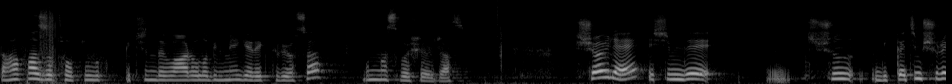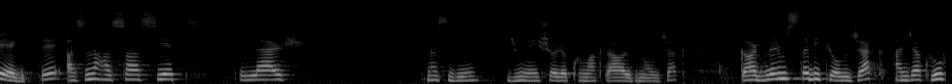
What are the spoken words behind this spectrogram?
daha fazla topluluk içinde var olabilmeyi gerektiriyorsa bunu nasıl başaracağız? Şöyle şimdi şu dikkatim şuraya gitti. Aslında hassasiyetler nasıl diyeyim? Cümleyi şöyle kurmak daha uygun olacak Gardlarımız tabii ki olacak ancak ruh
